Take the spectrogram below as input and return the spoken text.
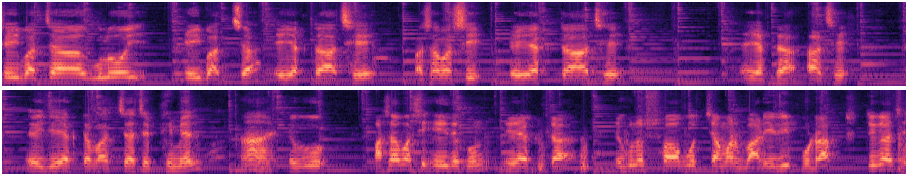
সেই বাচ্চাগুলোই এই বাচ্চা এই একটা আছে পাশাপাশি এই একটা আছে এই একটা আছে এই যে একটা বাচ্চা আছে ফিমেল হ্যাঁ এগুলো পাশাপাশি এই দেখুন এই একটা এগুলো সব হচ্ছে আমার বাড়িরই প্রোডাক্ট ঠিক আছে?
